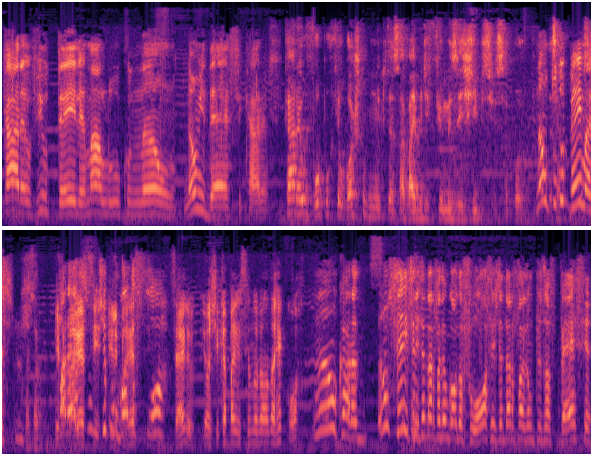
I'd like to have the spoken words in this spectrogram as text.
cara, eu vi o trailer, maluco, não. Não me desce, cara. Cara, eu vou porque eu gosto muito dessa vibe de filmes egípcios, sacou? Não, Dessa- tudo bem, mas dessa- Ele Parece um tipo um God parece- of War. Sério? Eu achei que aparecia novela da Record. Não, cara, eu não sei se eles tentaram fazer um God of War, se eles tentaram fazer um Prince of Persia.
